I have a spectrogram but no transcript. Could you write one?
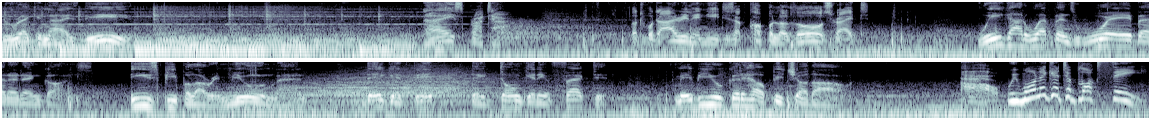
You recognize these. Nice, brother. But what I really need is a couple of those, right? We got weapons way better than guns. These people are immune, man. They get bit, they don't get infected. Maybe you could help each other out. How? We want to get to Block C.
